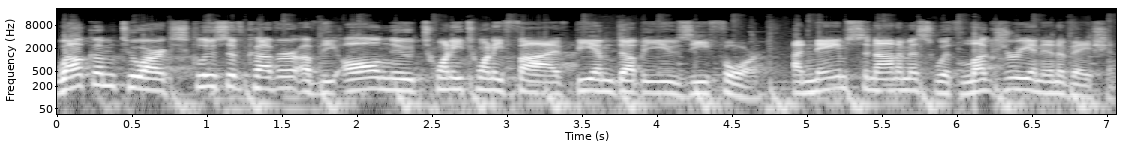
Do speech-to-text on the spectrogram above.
Welcome to our exclusive cover of the all new 2025 BMW Z4, a name synonymous with luxury and innovation.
